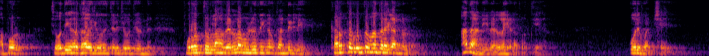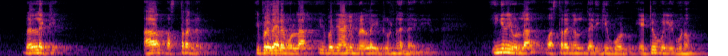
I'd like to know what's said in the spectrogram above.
അപ്പോൾ ചോദ്യകർത്താവ് ചോദിച്ചൊരു ചോദ്യമുണ്ട്. പുറത്തുള്ള വെള്ള മുഴുവൻ നിങ്ങൾ കണ്ടില്ലേ? കറുത്ത കുത്ത് മാത്രമേ കണ്ടുള്ളൂ. അതാണ് ഈ വെള്ളയുടെ പ്രത്യേകത. ഒരു പക്ഷേ വെള്ളയ്ക്ക് ആ വസ്ത്രങ്ങൾ ഇപ്രകാരമുള്ള ഇപ്പം ഞാനും വെള്ള ഇട്ടുകൊണ്ട് തന്നെ ഇരിക്കുന്നത്. ഇങ്ങനെയുള്ള വസ്ത്രങ്ങൾ ധരിക്കുമ്പോൾ ഏറ്റവും വലിയ ഗുണം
